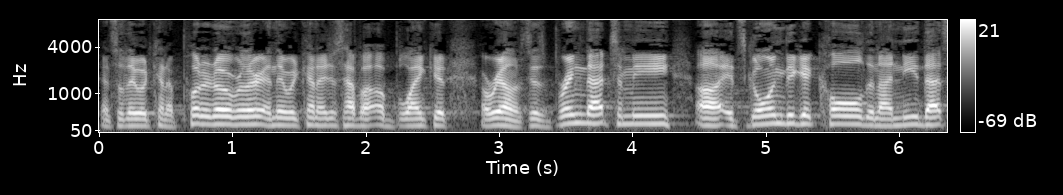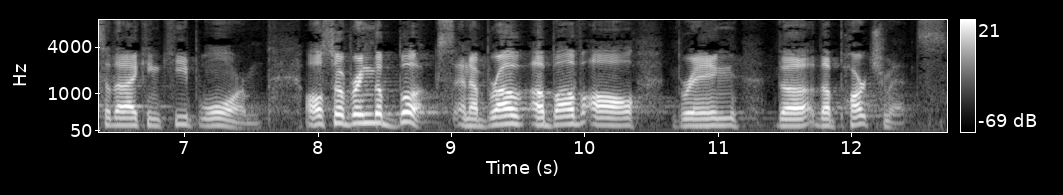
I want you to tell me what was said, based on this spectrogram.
And so they would kind of put it over there, and they would kind of just have a, a blanket around. It says, "Bring that to me. Uh, it's going to get cold, and I need that so that I can keep warm." Also, bring the books, and above, above all, bring the, the parchments.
